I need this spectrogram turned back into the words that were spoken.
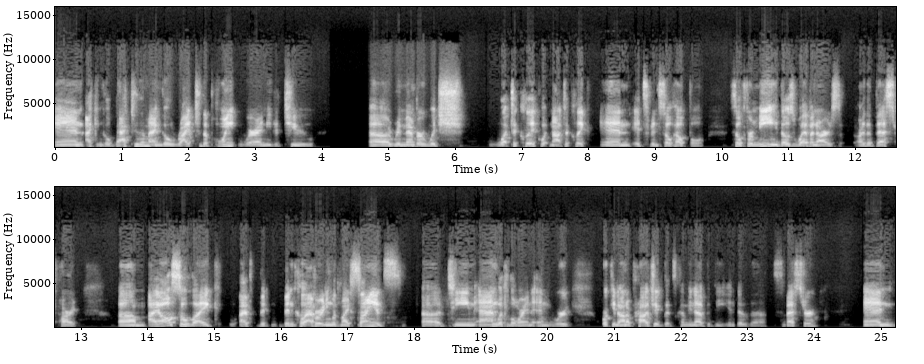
and I can go back to them and go right to the point where I needed to uh, remember which what to click, what not to click, and it's been so helpful. So for me, those webinars are the best part um, I also like, I've been, been collaborating with my science uh, team and with Lauren, and we're working on a project that's coming up at the end of the semester. And,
